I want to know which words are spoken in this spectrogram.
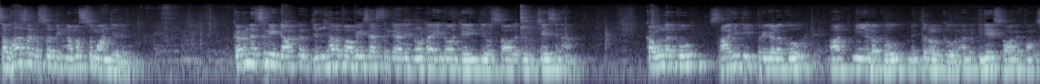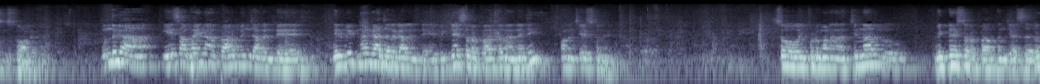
సభా సరస్వతికి నమస్సుమాంజలి కరుణశ్రీ డాక్టర్ జంజాల బాబాయ్ శాస్త్రి గారి నూట ఐదవ జయంతి ఉత్సవాలకు చేసిన కవులకు సాహితీ ప్రియులకు ఆత్మీయులకు మిత్రులకు అని ఇదే స్వాగతం సుస్వాగతం. ముందుగా ఏ సభ అయినా ప్రారంభించాలంటే నిర్విఘ్నంగా జరగాలంటే విఘ్నేశ్వర ప్రార్థన అనేది మనం చేసుకునేది. సో ఇప్పుడు మన చిన్నారులు విఘ్నేశ్వర ప్రార్థన చేస్తారు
